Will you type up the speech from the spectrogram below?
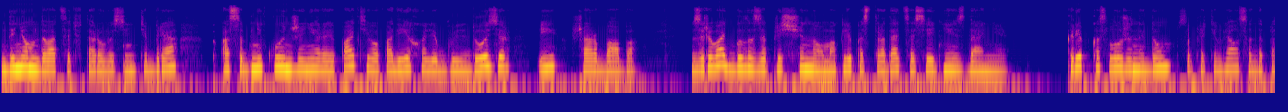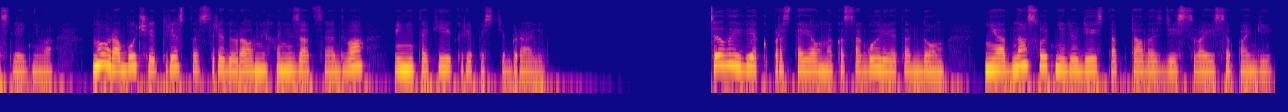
Днем 22 сентября к особняку инженера Ипатьева подъехали бульдозер и шарбаба. Взрывать было запрещено, могли пострадать соседние здания. Крепко сложенный дом сопротивлялся до последнего, но рабочие Треста Средуралмеханизация-2 и не такие крепости брали. Целый век простоял на Косогоре этот дом, ни одна сотня людей стоптала здесь свои сапоги.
